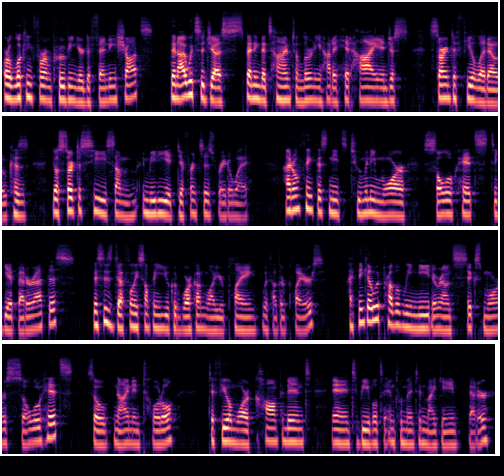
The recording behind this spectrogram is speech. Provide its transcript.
or looking for improving your defending shots, then I would suggest spending the time to learning how to hit high and just starting to feel it out because you'll start to see some immediate differences right away. I don't think this needs too many more solo hits to get better at this. This is definitely something you could work on while you're playing with other players. I think I would probably need around six more solo hits, so nine in total, to feel more confident and to be able to implement in my game better.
